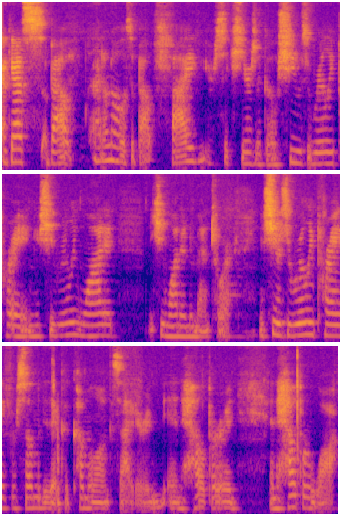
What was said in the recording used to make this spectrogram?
I guess about, I don't know, it was about five or six years ago. She was really praying. and She really wanted, she wanted a mentor. and she was really praying for somebody that could come alongside her and, and help her and, and help her walk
